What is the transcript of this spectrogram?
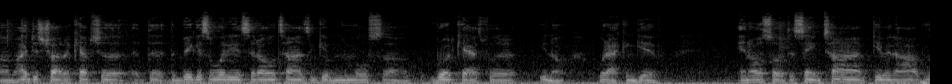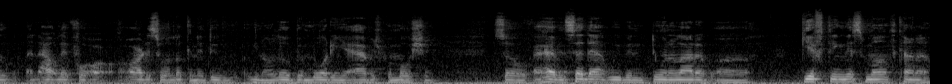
um, I just try to capture the, the biggest audience at all times and give them the most uh, broadcast for you know what I can give, and also at the same time giving an outlet, an outlet for artists who are looking to do you know a little bit more than your average promotion. So, having said that, we've been doing a lot of uh, gifting this month, kind of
